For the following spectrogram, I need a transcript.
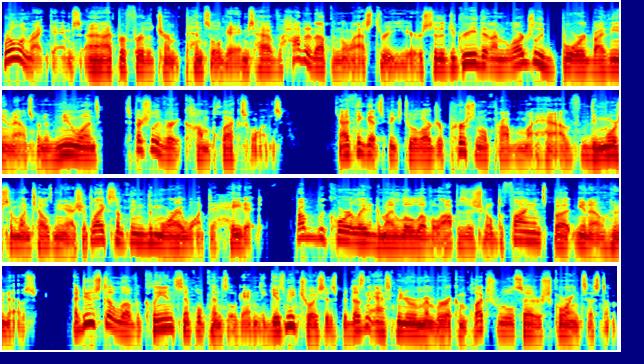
Roll and write games, and I prefer the term pencil games, have hotted up in the last three years to the degree that I'm largely bored by the announcement of new ones, especially very complex ones. I think that speaks to a larger personal problem I have. The more someone tells me I should like something, the more I want to hate it. Probably correlated to my low level oppositional defiance, but you know, who knows. I do still love a clean and simple pencil game that gives me choices but doesn't ask me to remember a complex rule set or scoring system.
